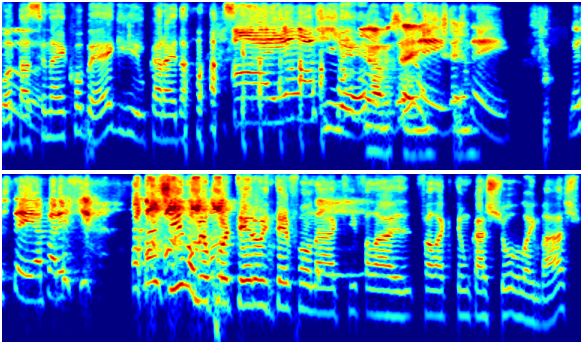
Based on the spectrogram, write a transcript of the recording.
botasse na ecobag o caralho da máscara. Ai, eu acho que. Não, gostei, gostei. Gostei, apareceu. Imagina o meu porteiro interfonar aqui e falar, falar que tem um cachorro lá embaixo.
